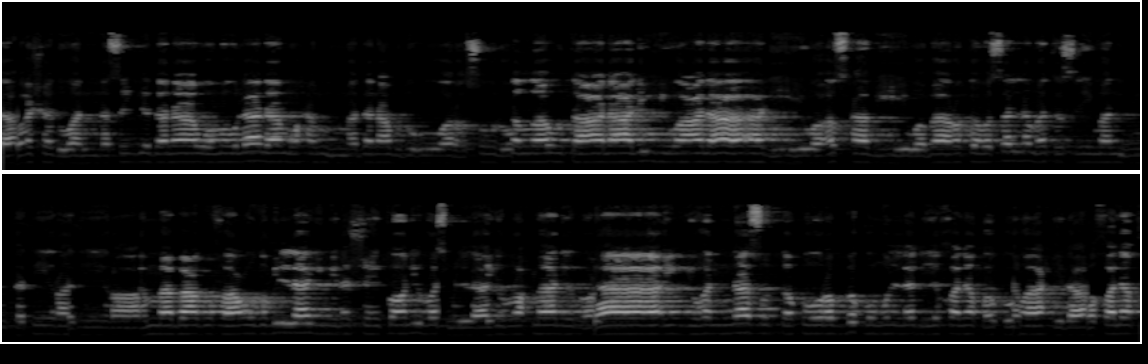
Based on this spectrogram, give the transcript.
له. وأشهد أن سيدنا ومولانا محمدا عبده ورسوله. الله تعالى عليه وعلى آله وأصحابه وبارك وسلم تسليما كثيرا. أما بعد فأعوذ بالله من الشيطان الرجيم. بسم الله الرحمن الرحيم. يا أيها الناس اتقوا ربكم الذي خلقكم واحدا وخلق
